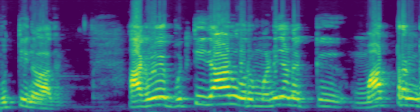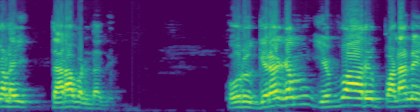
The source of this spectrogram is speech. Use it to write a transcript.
புத்திநாதன். ஆகவே புத்திதான் ஒரு மனிதனுக்கு மாற்றங்களை தரவல்லது. ஒரு கிரகம் எவ்வாறு பலனை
